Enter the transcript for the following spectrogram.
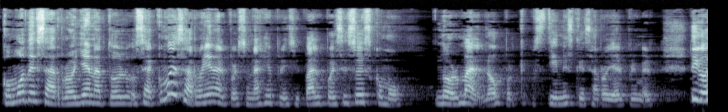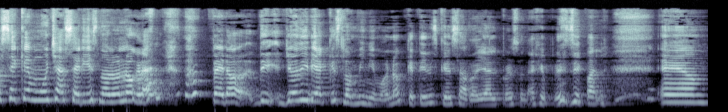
cómo desarrollan a todo, o sea, cómo desarrollan al personaje principal, pues eso es como normal, ¿no? Porque pues tienes que desarrollar el primer. Digo, sé que muchas series no lo logran, pero yo diría que es lo mínimo, ¿no? Que tienes que desarrollar el personaje principal. Eh,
